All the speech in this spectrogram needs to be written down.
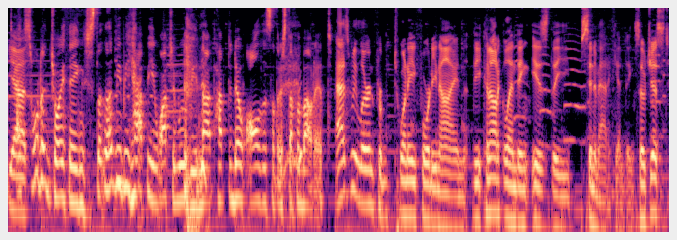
Yeah. I just want to enjoy things. Just let, let me be happy and watch a movie and not have to know all this other stuff about it. as we learned from 2049, the canonical ending is the cinematic ending. So just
